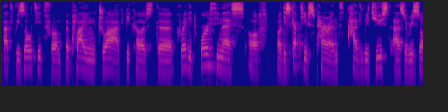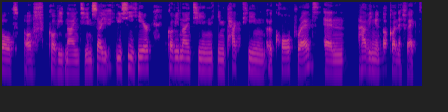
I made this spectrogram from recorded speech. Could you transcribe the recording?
that resulted from applying drag because the credit worthiness of or this captive's parent had reduced as a result of COVID 19. So you, you see here COVID 19 impacting a corporate and having a knock on effect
